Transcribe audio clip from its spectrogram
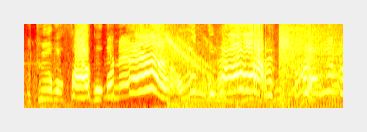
กูถือบอกฟ้ากูก็แน่เอาเงินกูมาเอาเงินกูมา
